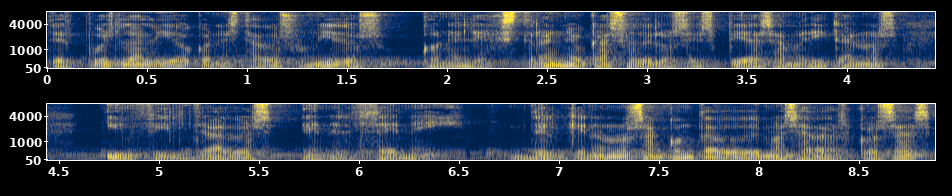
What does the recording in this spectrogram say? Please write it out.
Después la lió con Estados Unidos, con el extraño caso de los espías americanos infiltrados en el CNI, del que no nos han contado demasiadas cosas,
